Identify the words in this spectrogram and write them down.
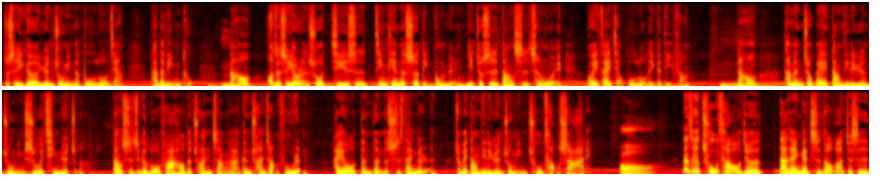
就是一个原住民的部落，这样他的领土。嗯、然后，或者是有人说，其实是今天的社顶公园，也就是当时称为龟仔角部落的一个地方。嗯，然后他们就被当地的原住民视为侵略者。当时这个罗发号的船长啊，跟船长夫人。还有等等的十三个人就被当地的原住民出草杀害。哦，那这个出草就大家应该知道吧？就是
